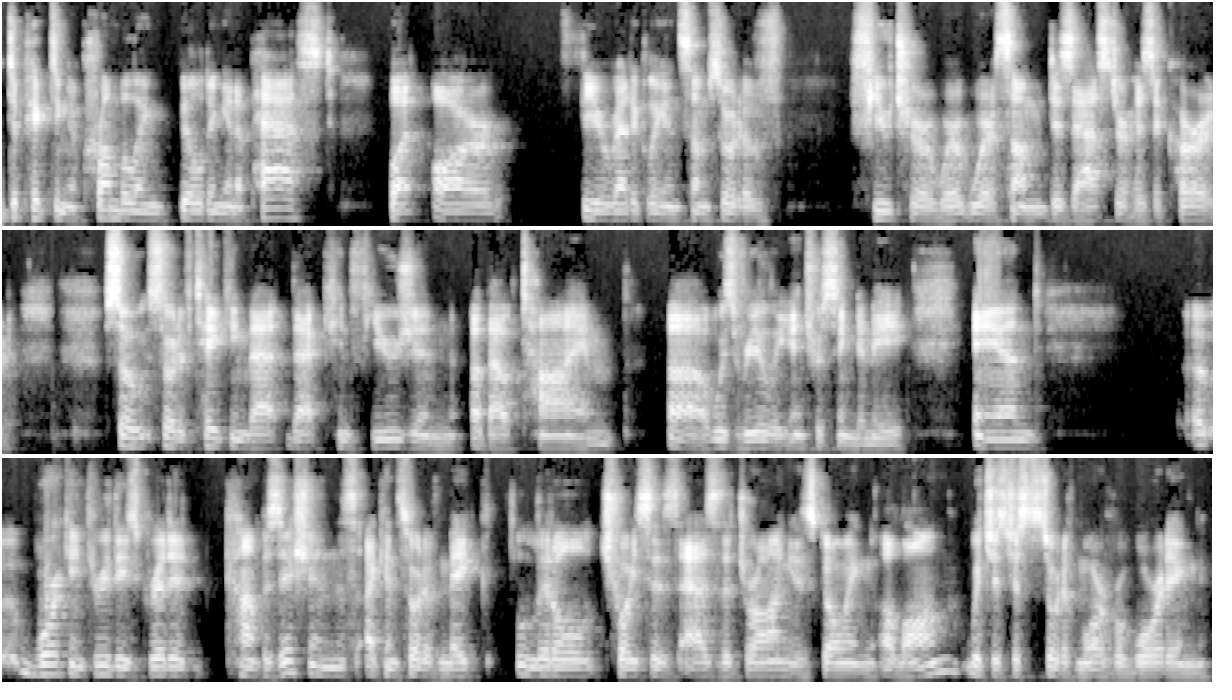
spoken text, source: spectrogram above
depicting a crumbling building in a past, but are theoretically in some sort of future where, where some disaster has occurred. So, sort of taking that that confusion about time uh, was really interesting to me, and working through these gridded compositions, I can sort of make little choices as the drawing is going along, which is just sort of more rewarding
